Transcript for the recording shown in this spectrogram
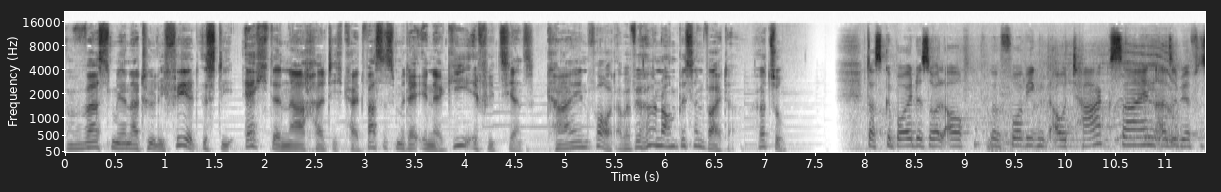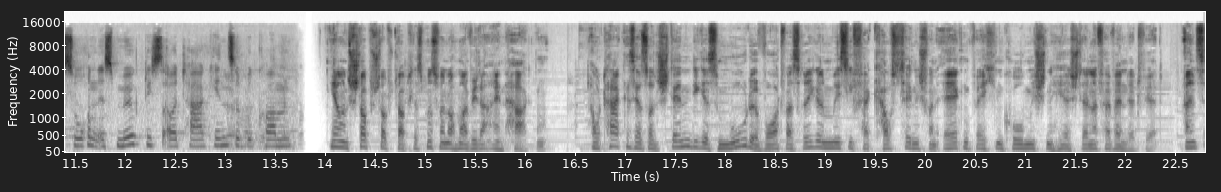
Was mir natürlich fehlt, ist die echte Nachhaltigkeit. Was ist mit der Energieeffizienz? Kein Wort. Aber wir hören noch ein bisschen weiter. Hört zu. Das Gebäude soll auch äh, vorwiegend autark sein. Also wir versuchen es möglichst autark hinzubekommen. Ja, und stopp, stopp, stopp. Jetzt müssen wir noch mal wieder einhaken. Autark ist ja so ein ständiges Modewort, was regelmäßig verkaufstechnisch von irgendwelchen komischen Herstellern verwendet wird. Als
